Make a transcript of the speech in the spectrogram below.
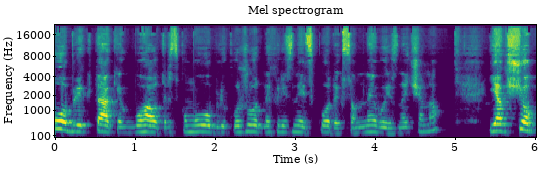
Облік, так як в бухгалтерському обліку жодних різниць кодексом не визначено. Якщо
